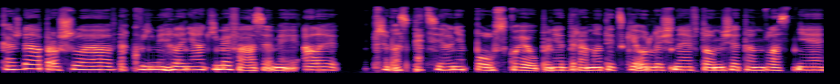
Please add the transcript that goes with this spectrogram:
Každá prošla takovýmihle nějakými fázemi, ale třeba speciálně Polsko je úplně dramaticky odlišné v tom, že tam vlastně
